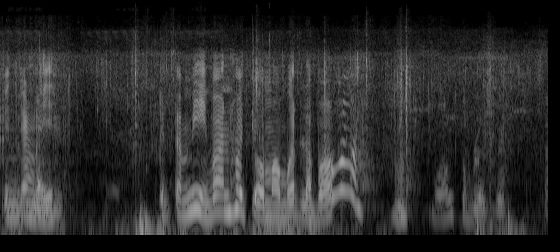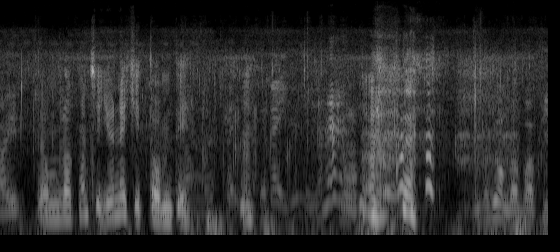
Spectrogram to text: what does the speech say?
เป็นจังไดเป็นตามีบ้านเฮาโจมเอาหมดละบ่มองตุ่มเลยไปสใส่ต้มเลิกมันสิอยู่ในขี้ตมติบ่ยอมรับว่าฝี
